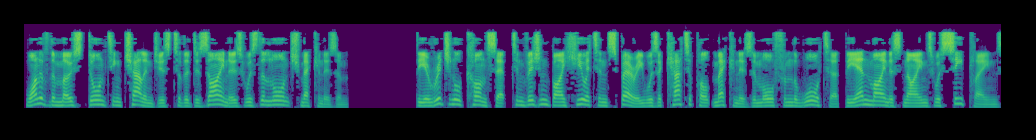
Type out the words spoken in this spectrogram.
One of the most daunting challenges to the designers was the launch mechanism. The original concept envisioned by Hewitt and Sperry was a catapult mechanism or from the water the N-9s were seaplanes,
